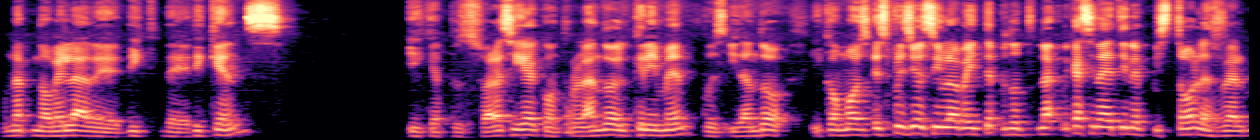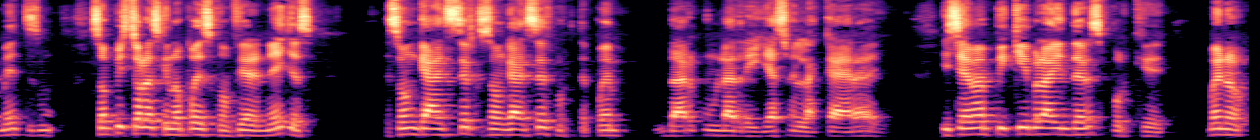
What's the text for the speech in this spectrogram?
una novela de, de Dickens y que pues ahora sigue controlando el crimen, pues y dando, y como es, principio del siglo XX, pues casi nadie tiene pistolas realmente, son pistolas que no puedes confiar en ellas. Son gangsters que son gangsters porque te pueden dar un ladrillazo en la cara y, y se llaman Peaky Blinders porque, bueno,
